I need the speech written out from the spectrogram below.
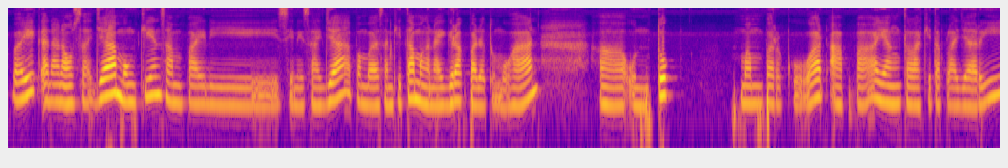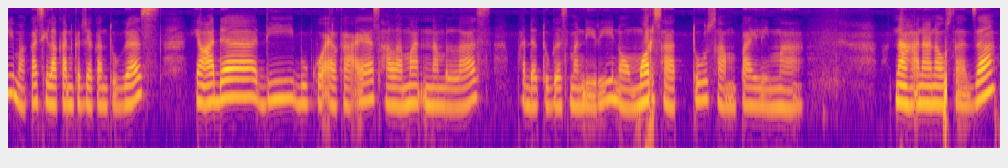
Baik, anak-anak saja mungkin sampai di sini saja pembahasan kita mengenai gerak pada tumbuhan uh, untuk memperkuat apa yang telah kita pelajari, maka silakan kerjakan tugas yang ada di buku LKS halaman 16 pada tugas mandiri nomor 1 sampai 5. Nah, anak-anak ustazah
